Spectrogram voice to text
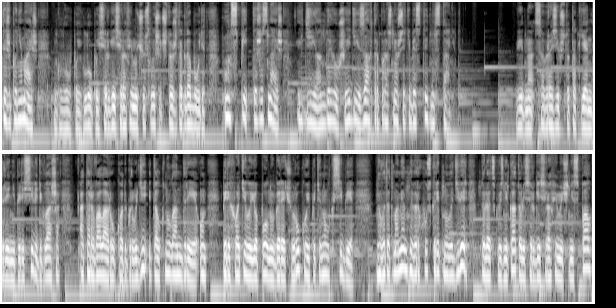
ты же понимаешь». «Глупый, глупый, Сергей Серафимович услышит, что же тогда будет. Он спит, ты же знаешь. Иди, Андрюша, иди, завтра проснешься, тебе стыдно станет». Видно, сообразив, что так я Андрей не пересилить, Глаша оторвала руку от груди и толкнула Андрея. Он перехватил ее полную горячую руку и потянул к себе. Но в этот момент наверху скрипнула дверь, то ли от сквозняка, то ли Сергей Серафимович не спал,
